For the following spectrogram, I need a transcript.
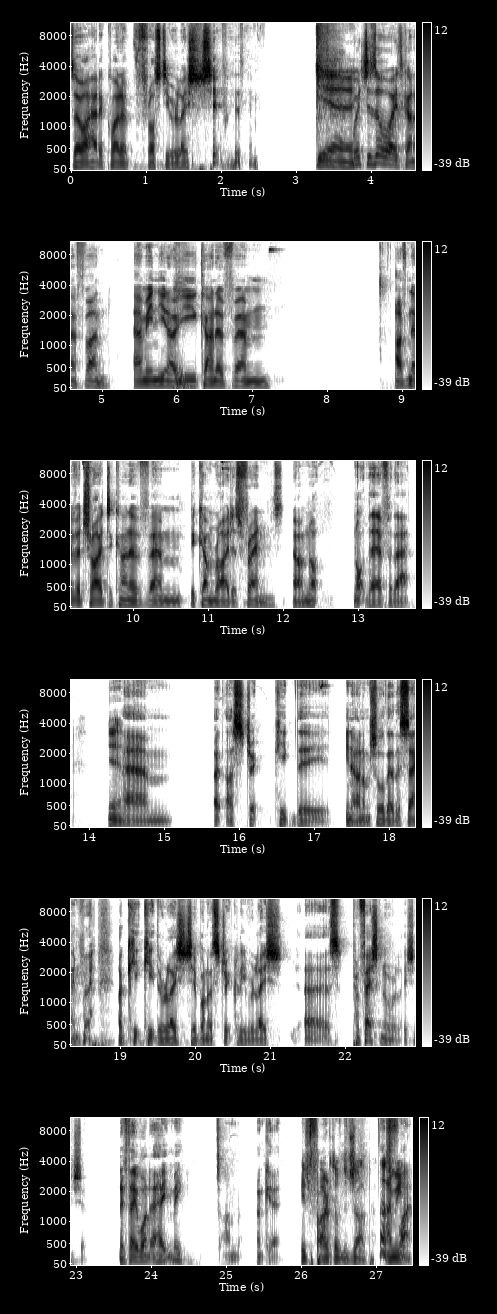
So I had a quite a frosty relationship with him Yeah. which is always kind of fun. I mean, you know, you kind of. Um, I've never tried to kind of um, become riders' friends. You know, I'm not not there for that. yeah. Um, I, I strict keep the you know, and I'm sure they're the same. But I keep keep the relationship on a strictly relation uh, professional relationship. And if they want to hate me, I'm, I don't care. it's part of the job. That's I mean, fine.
